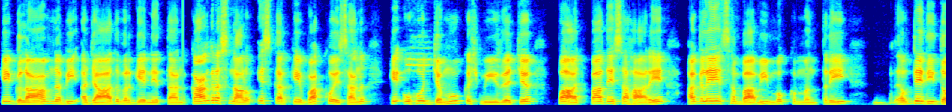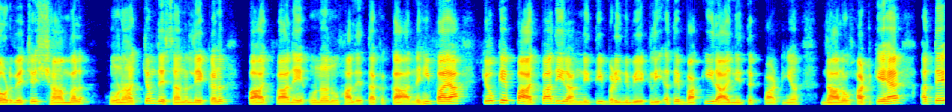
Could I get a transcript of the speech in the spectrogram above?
ਕਿ ਗੁਲਾਮ ਨਬੀ ਆਜ਼ਾਦ ਵਰਗੇ ਨੇਤਾ ਕਾਂਗਰਸ ਨਾਲੋਂ ਇਸ ਕਰਕੇ ਵੱਖ ਹੋਏ ਸਨ ਕਿ ਉਹ ਜੰਮੂ ਕਸ਼ਮੀਰ ਵਿੱਚ ਭਾਜਪਾ ਦੇ ਸਹਾਰੇ ਅਗਲੇ ਸੰਭਾਵੀ ਮੁੱਖ ਮੰਤਰੀ ਅਹੁਦੇ ਦੀ ਦੌੜ ਵਿੱਚ ਸ਼ਾਮਲ ਹੋਣਾ ਚਾਹੁੰਦੇ ਸਨ, ਲੇਕਿਨ ਭਾਜਪਾ ਨੇ ਉਹਨਾਂ ਨੂੰ ਹਾਲੇ ਤੱਕ ਘਾਰ ਨਹੀਂ ਪਾਇਆ ਕਿਉਂਕਿ ਭਾਜਪਾ ਦੀ ਰਣਨੀਤੀ ਬੜੀ ਨਿਵੇਕਲੀ ਅਤੇ ਬਾਕੀ ਰਾਜਨੀਤਿਕ ਪਾਰਟੀਆਂ ਨਾਲੋਂ ਹਟ ਕੇ ਹੈ ਅਤੇ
